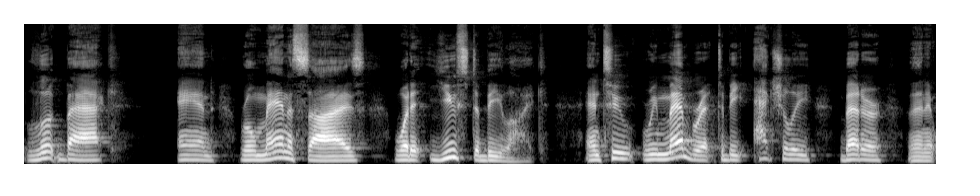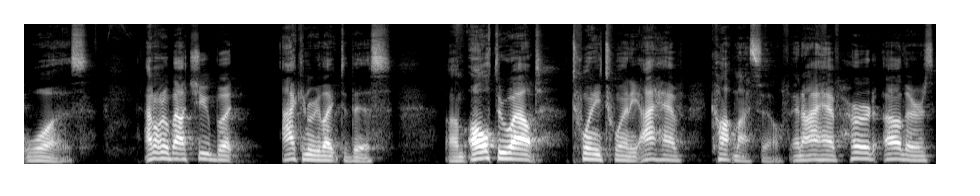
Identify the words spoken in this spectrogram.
look back and romanticize what it used to be like and to remember it to be actually better than it was. I don't know about you, but I can relate to this. Um, all throughout 2020, I have caught myself and I have heard others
